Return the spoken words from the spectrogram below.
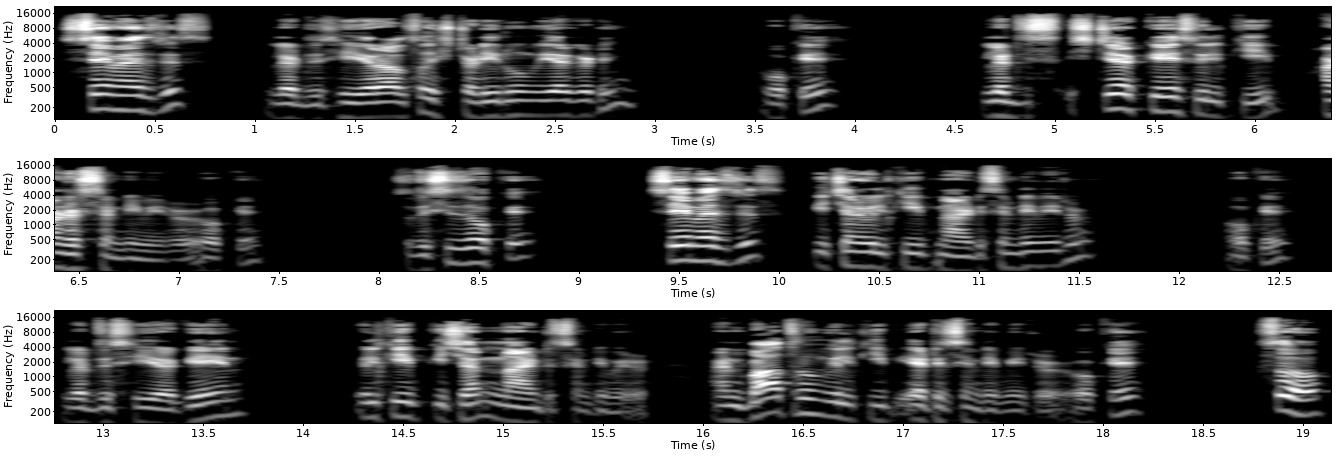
Same as this. Let this here also study room we are getting. Okay. Let this staircase will keep 100 centimeter. Okay. So this is okay. Same as this. Kitchen will keep 90 centimeter. Okay. Let this here again. We'll keep kitchen 90 centimeter. And bathroom will keep 80 centimeter. Okay. So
